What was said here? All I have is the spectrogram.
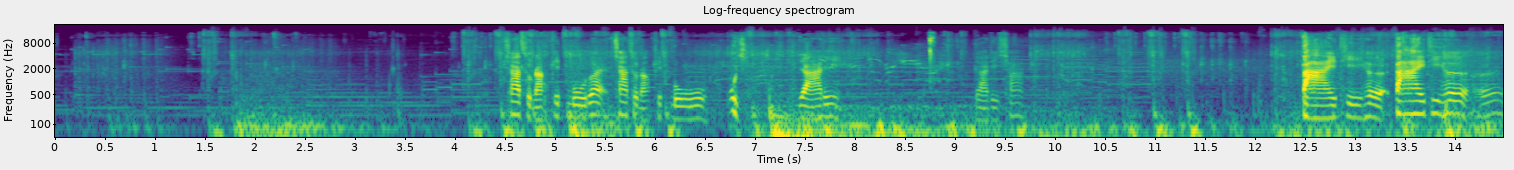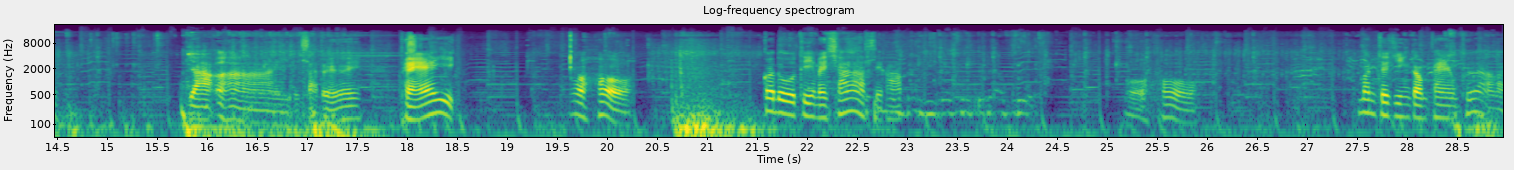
ชาติสุนัขพิษบูด้วย ชาติสุนัขพิษบู อุ้ยยาดิยาดิชาติ ตายทีเหอะ ตายทีเหอะเออยาเอ้ยไอสัตว์เอ้ย แพ้อีก โอ้โห ก็ดูทีมไอชาติสิครับ โอ้โห มันจะยิงกำแพงเพื่ออะไร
